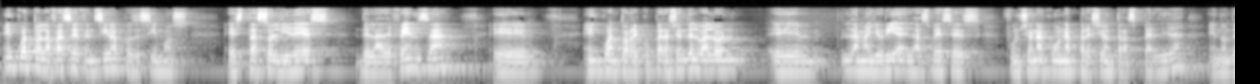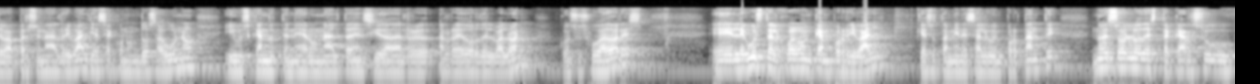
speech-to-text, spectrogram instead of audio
En cuanto a la fase defensiva, pues decimos esta solidez de la defensa. Eh, En cuanto a recuperación del balón, eh, la mayoría de las veces funciona con una presión tras pérdida, en donde va a presionar al rival, ya sea con un 2 a 1 y buscando tener una alta densidad alrededor del balón con sus jugadores. Eh, le gusta el juego en campo rival, que eso también es algo importante. No es solo destacar su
